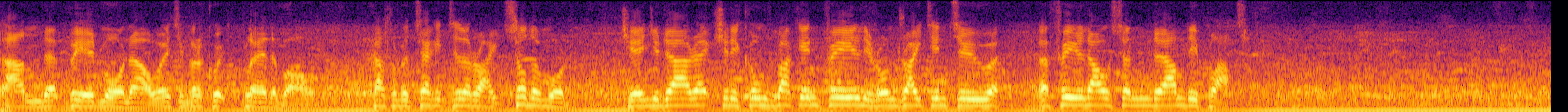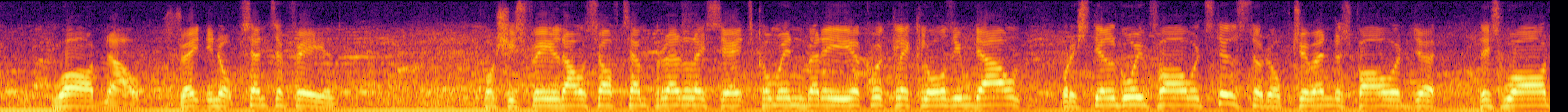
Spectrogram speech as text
And uh, Beardmore now waiting for a quick play the ball. Castleford take it to the right. Southernwood change of direction. He comes back in field. He runs right into uh, a Fieldhouse and Andy Platt. Ward now straightening up centre field. Pushes Fieldhouse off temporarily. Saints come in very uh, quickly, close him down, but he's still going forward, still stood up. Tremendous forward, uh, this Ward.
